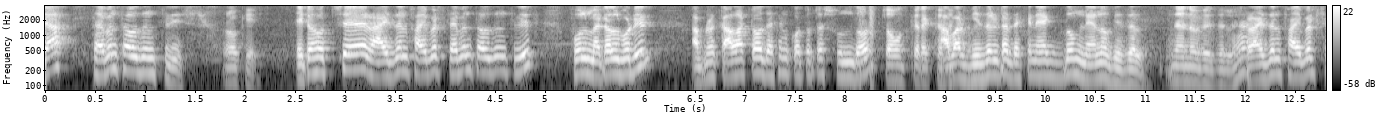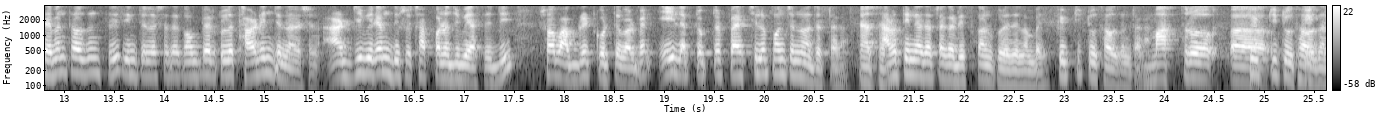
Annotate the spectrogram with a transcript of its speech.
Just seven thousand series okay এটা হচ্ছে রাইজেন ফাইভের seven thousand series full metal বডির আপনার কালারটাও দেখেন কতটা সুন্দর। চমৎকার একটা আবার ভিজেলটা দেখেন একদম ন্যানো ভিজেল ন্যানো ভিজেল হ্যাঁ। রাইজেন সেভেন থাউজেন্ড সিরিজ ইন্টেলের সাথে কম্পেয়ার করলে থার্ড ইন জেনারেশন আট জিবি র্যাম দুশো ছাপ্পান্ন জিবি এসএসডি সব আপগ্রেড করতে পারবেন। এই ল্যাপটপটার প্রাইস ছিল পঞ্চান্ন হাজার টাকা। আচ্ছা। আরও তিন হাজার টাকা ডিসকাউন্ট করে দিলাম ভাই ফিফটি টু থাউজেন্ড টাকা। মাত্র 52,000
